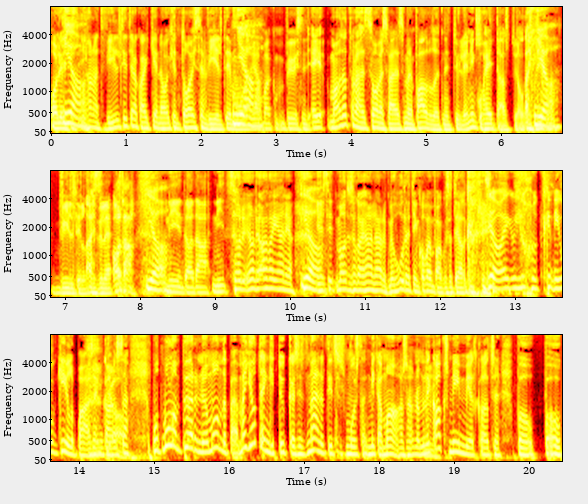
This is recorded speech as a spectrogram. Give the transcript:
oli siis Joo. ihanat viltit ja kaikki ne oikein toisen viltin mulle. Joo. Ja vaikka mä pyysin, ei, mä oon ottanut vähän Suomessa välillä sellainen palvelu, että ne tyyli niin kuin heittää sut jollain niin Joo. kuin viltillä ja silleen, ota! Joo. Niin, tota, niin se oli, oli aivan ihania. Joo. Ja sitten me oltiin ihan lähdöt, me huudettiin kovempaa kuin se telkkari. Se on niinku, niinku kilpaa sen kanssa. Mutta mulla on pyörinyt jo monta päivää. Mä jotenkin tykkäsin, että mä en nyt itse asiassa muista, että mikä maa on. Mm. Ne kaksi mimmiä, jotka olivat sen bow, bow,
